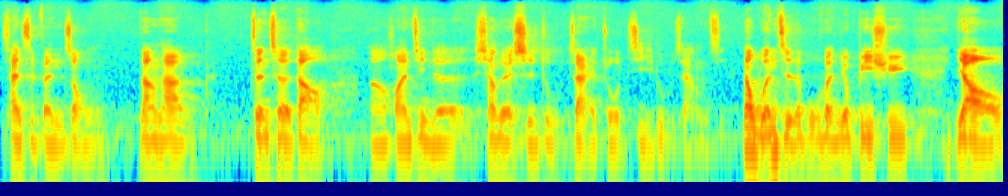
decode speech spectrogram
三十分钟，让它侦测到呃环境的相对湿度，再做记录这样子。那蚊子的部分就必须要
